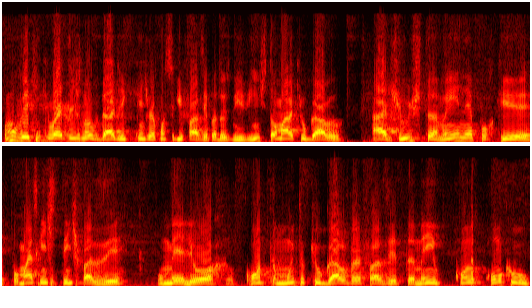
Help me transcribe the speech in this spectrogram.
Vamos ver o que, que vai ter de novidade aí que a gente vai conseguir fazer para 2020. Tomara que o Galo ajuste também, né? Porque por mais que a gente tente fazer o melhor, conta muito o que o Galo vai fazer também, como, como que o,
